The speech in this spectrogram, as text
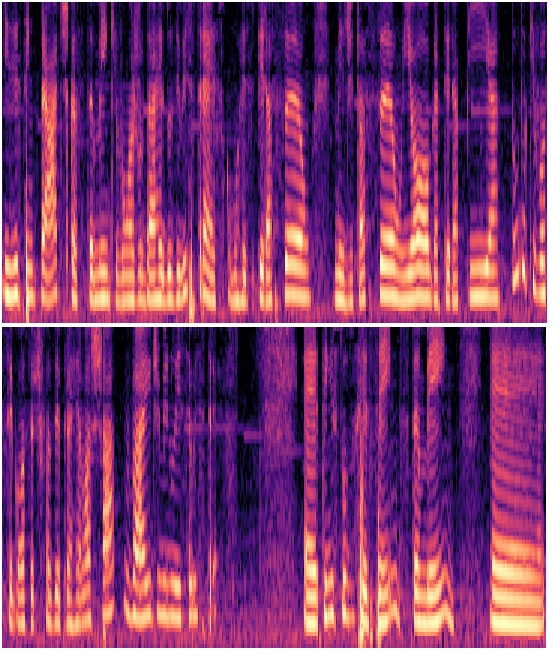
Existem práticas também que vão ajudar a reduzir o estresse, como respiração, meditação, yoga, terapia. Tudo que você gosta de fazer para relaxar vai diminuir seu estresse. É, tem estudos recentes também é,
